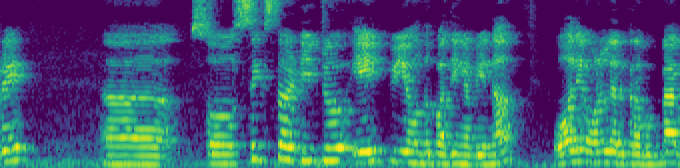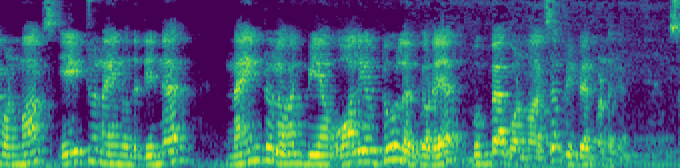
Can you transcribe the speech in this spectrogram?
break so six thirty to eight PM வந்து பார்த்தீங்க அப்படின்னா வால்யூம் ஒன்ல இருக்கிற book back one marks eight to nine வந்து dinner nine to eleven PM volume டூல இருக்கிற புக் பேக் ஒன் மார்க்ஸை ப்ரிப்பேர் பண்ணுங்க. ஸோ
